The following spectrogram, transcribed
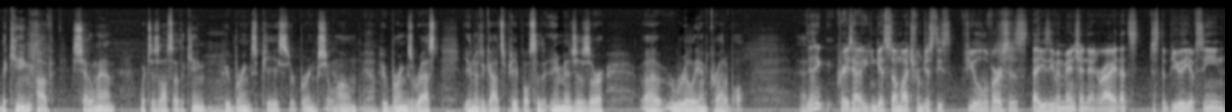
the King of shalom which is also the king mm-hmm. who brings peace or brings shalom, yeah. Yeah. who brings rest, you know, to God's people. So the images are uh, really incredible. And, Isn't it crazy how you can get so much from just these few little verses that he's even mentioned in, right? That's just the beauty of seeing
